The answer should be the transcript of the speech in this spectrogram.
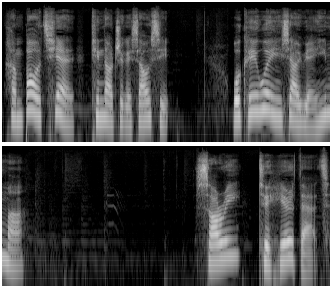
很抱歉听到这个消息，我可以问一下原因吗？Sorry to hear that.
